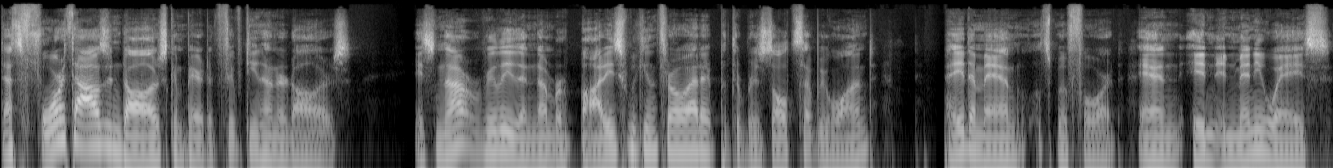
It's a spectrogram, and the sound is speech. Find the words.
That's $4,000 compared to $1,500. It's not really the number of bodies we can throw at it, but the results that we want. Pay the man. Let's move forward. And in, in many ways,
